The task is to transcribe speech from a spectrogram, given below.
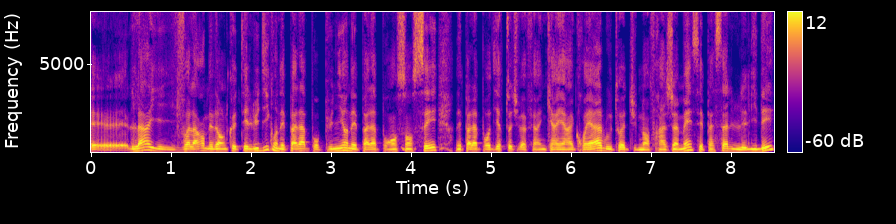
euh, là, il- voilà, on est dans le côté ludique. On n'est pas là pour punir, on n'est pas là pour encenser, on n'est pas là pour dire toi tu vas faire une carrière incroyable ou toi tu n'en feras jamais. C'est pas ça l'idée.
